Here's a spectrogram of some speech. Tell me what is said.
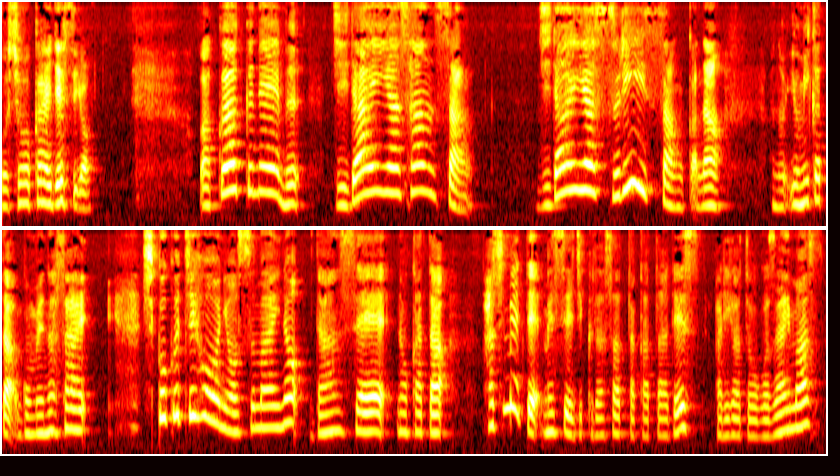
ご紹介ですよ。ワクワクネーム、時代屋さんさん。時代屋スリーさんかなあの、読み方ごめんなさい。四国地方にお住まいの男性の方、初めてメッセージくださった方です。ありがとうございます。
